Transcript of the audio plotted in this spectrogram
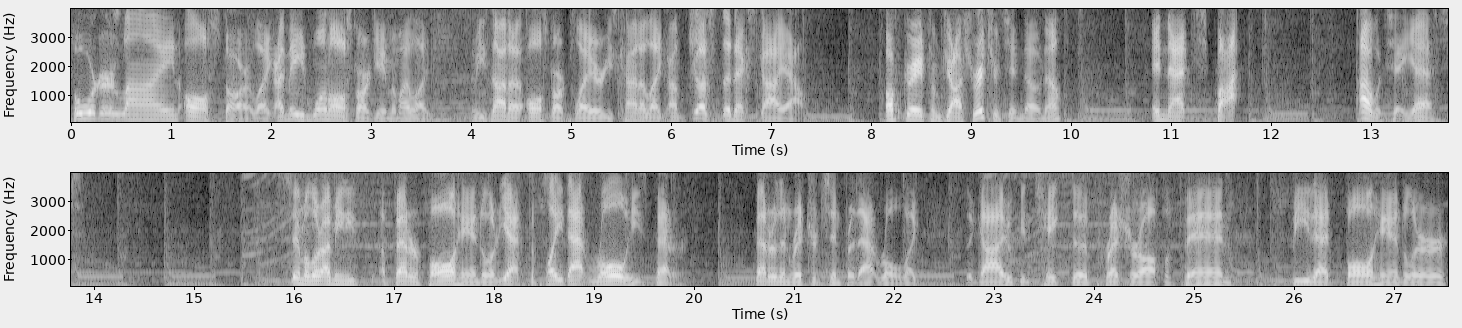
borderline all star. Like, I made one all star game in my life. I mean, he's not an all star player. He's kind of like, I'm just the next guy out. Upgrade from Josh Richardson, though, no? In that spot? I would say yes. Similar. I mean, he's a better ball handler. Yes, to play that role, he's better. Better than Richardson for that role. Like, the guy who can take the pressure off of Ben, be that ball handler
